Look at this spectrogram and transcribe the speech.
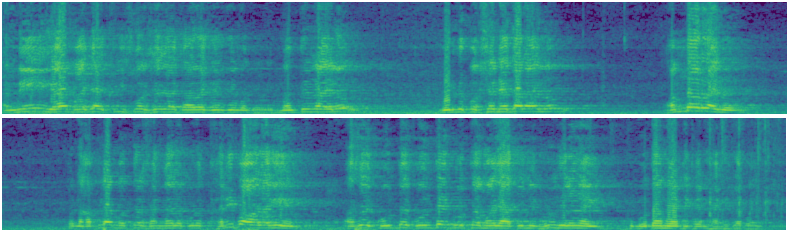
आणि मी या माझ्या तीस वर्षाच्या कारकिर्दीमध्ये मंत्री राहिलो विरोधी पक्ष नेता राहिलो आमदार राहिलो. पण आपल्या मतदारसंघाला कुठं खाली पाहावं लागेल असं कोणतं कोणतंही कृत्य माझ्या हातून मी घडू दिलं नाही ते मुद्दाम या ठिकाणी सांगितलं पाहिजे.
